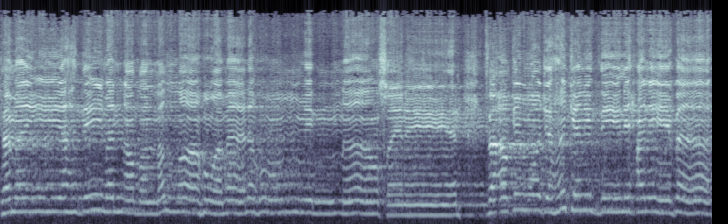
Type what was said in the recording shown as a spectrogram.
فمن يهدي من أضل الله وما لهم من ناصرين. فأقم وجهك للدين حنيفا.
